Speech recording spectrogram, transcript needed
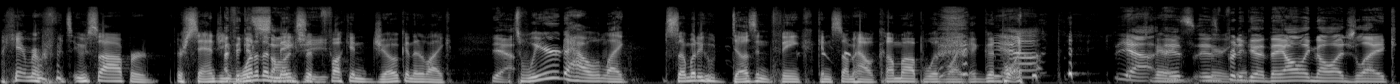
I can't remember if it's Usopp or or Sanji. One of them makes a fucking joke, and they're like, yeah. It's weird how like somebody who doesn't think can somehow come up with like a good Yeah. point. Yeah, very- it's it's pretty good. good. They all acknowledge like,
